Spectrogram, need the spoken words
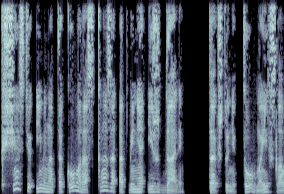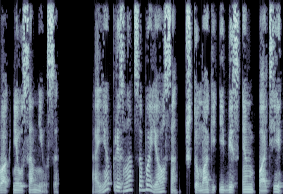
К счастью, именно такого рассказа от меня и ждали, так что никто в моих словах не усомнился. А я, признаться, боялся, что маги и без эмпатии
